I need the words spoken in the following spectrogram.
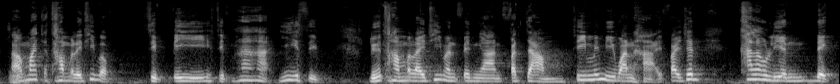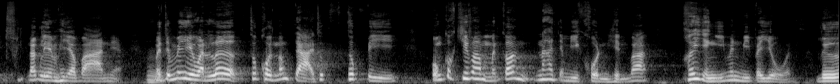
ๆ สามารถจะทำอะไรที่แบบสิบ10 ปีสิบห้ายี่สิบหรือทำอะไรที่มันเป็นงานประจำที่ไม่มีวันหายไป เช่น ค่าเราเรียนเด็กนักเรียนพยาบาลเนี่ยอืมมันจะไม่มีวันเลิก ทุกคนต้องจ่ายทุกทุกปี ผมก็คิดว่ามันก็น่าจะมีคนเห็นว่าเฮ้ยอย่างนี้มันมีประโยชน์ หรือ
